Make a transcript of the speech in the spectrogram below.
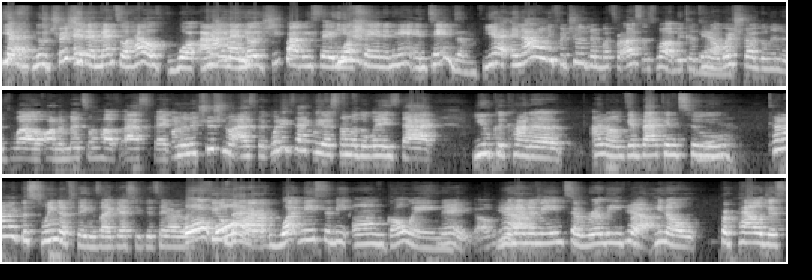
yeah. nutrition and, mental health. Well, I mean, I know she probably say work Yeah. hand in hand in tandem. Yeah, and not only for children, but for us as well, because you know we're struggling as well on a mental health aspect, on a nutritional aspect. What exactly are some of the ways that you could kind of, I don't know, get back into kind of like the swing of things, I guess you could say, or like Or, feel or better. what needs to be ongoing. There you go. You know what I mean? To really, Yeah. you know, propel just,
